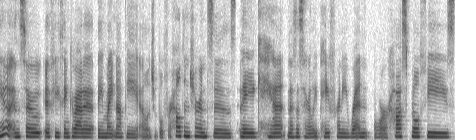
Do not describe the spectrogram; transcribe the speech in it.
Yeah, and so if you think about it, they might not be eligible for health insurances. They can't necessarily pay for any rent or hospital fees.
